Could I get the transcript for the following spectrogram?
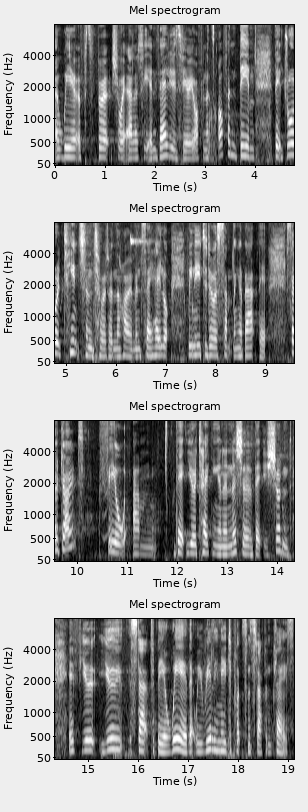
aware of spirituality and values very often. It's often them that draw attention to it in the home and say, hey, look, we need to do something about that. So don't feel. Um, that you're taking an initiative that you shouldn't if you, you start to be aware that we really need to put some stuff in place.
